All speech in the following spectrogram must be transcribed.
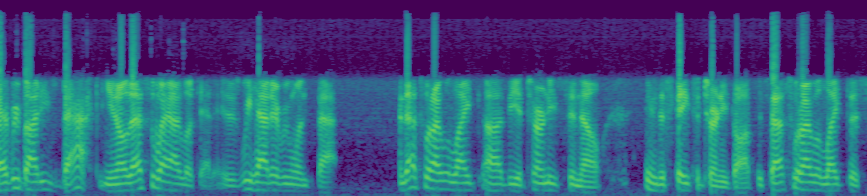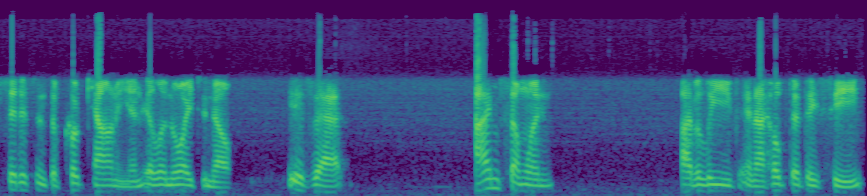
everybody's back. You know, that's the way I look at it. Is we had everyone's back, and that's what I would like uh, the attorneys to know in the state's attorney's office. That's what I would like the citizens of Cook County and Illinois to know is that I'm someone I believe and I hope that they see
